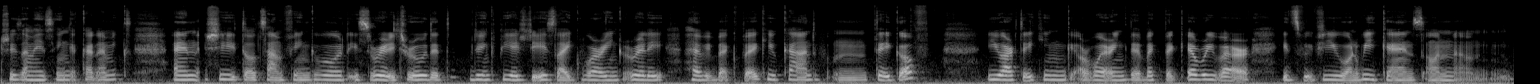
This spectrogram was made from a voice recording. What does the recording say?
she's amazing academics. And she told something what is really true that doing phd is like wearing really heavy backpack. You can't um, take off. You are taking or wearing the backpack everywhere. It's with you on weekends on um,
